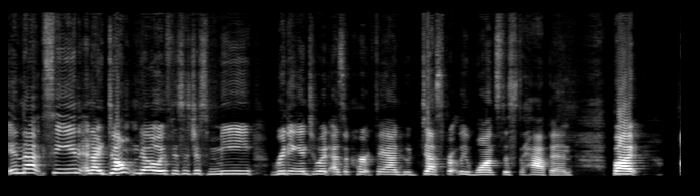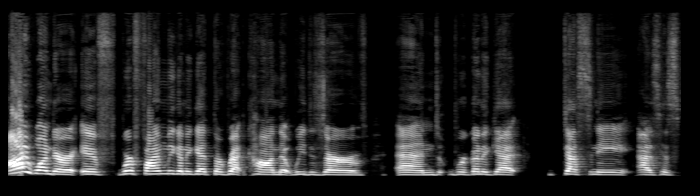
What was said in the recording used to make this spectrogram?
in that scene, and I don't know if this is just me reading into it as a Kurt fan who desperately wants this to happen, but. I wonder if we're finally going to get the retcon that we deserve, and we're going to get Destiny as his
